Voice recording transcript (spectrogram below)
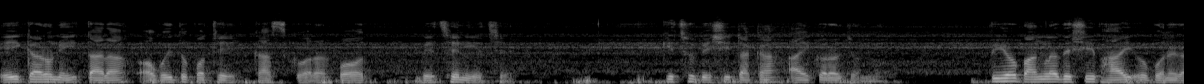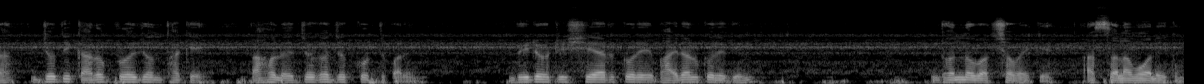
এই কারণেই তারা অবৈধ পথে কাজ করার পথ বেছে নিয়েছে। কিছু বেশি টাকা আয় করার জন্য। প্রিয় বাংলাদেশি ভাই ও বোনেরা, যদি কারও প্রয়োজন থাকে, তাহলে যোগাযোগ করতে পারেন। ভিডিওটি শেয়ার করে ভাইরাল করে দিন। ধন্যবাদ সবাইকে। আসসালামু আলাইকুম।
